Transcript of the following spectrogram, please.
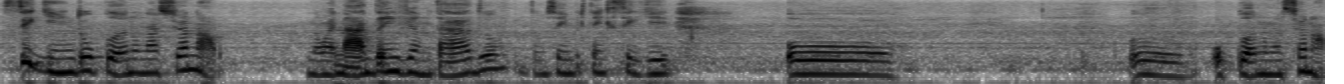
seguindo o plano nacional. Não é nada inventado, então sempre tem que seguir o, o, o plano nacional.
